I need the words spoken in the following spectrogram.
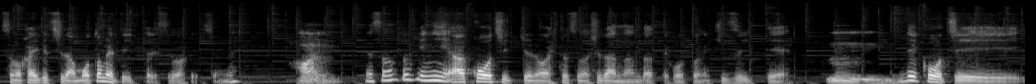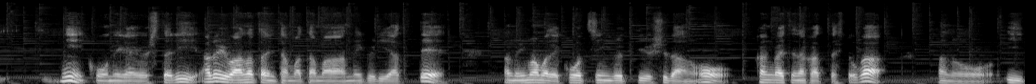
その解決手段を求めていったりするわけですよね。はい。で、その時に、あ、コーチっていうのが一つの手段なんだってことに気づいて、うん。で、コーチにこうお願いをしたり、あるいはあなたにたまたま巡り合って、あの、今までコーチングっていう手段を考えてなかった人が、あの、いい、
